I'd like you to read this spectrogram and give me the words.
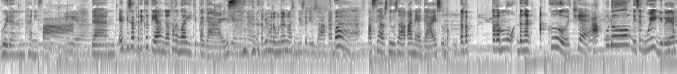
gue dan Hanifah. Iya. Dan episode berikut ya nggak ketemu lagi kita guys. Iya bener. Tapi mudah-mudahan masih bisa diusahakan ya. Wah, pasti harus diusahakan ya guys untuk tetap ketemu dengan aku. Cie, aku dong, biasa gue gitu ya.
